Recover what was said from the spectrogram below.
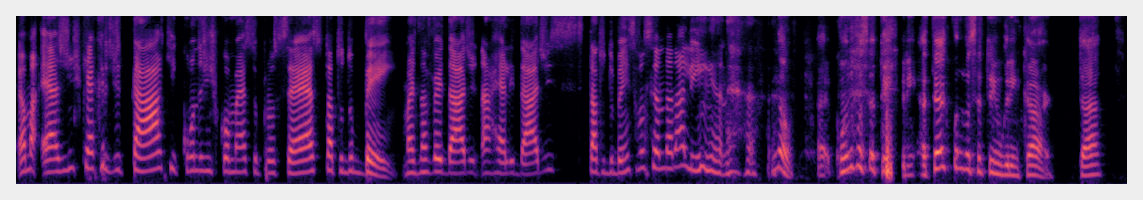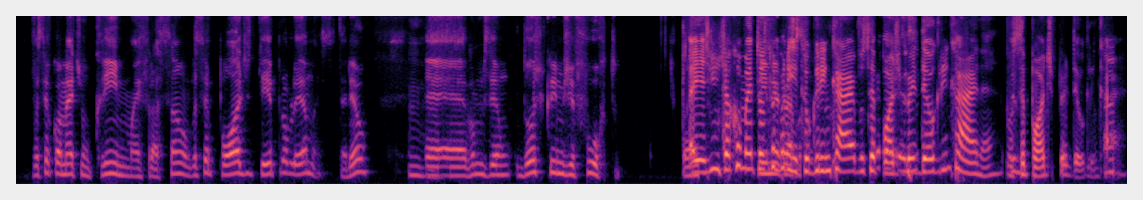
é uma, é, a gente quer acreditar que quando a gente começa o processo tá tudo bem, mas na verdade, na realidade, está tudo bem se você andar na linha, né? Não, é, quando você tem até quando você tem um green card, tá? Você comete um crime, uma infração, você pode ter problemas, entendeu? Uhum. É, vamos dizer, um, dois crimes de furto. Um Aí a gente já comentou sobre isso. O green card, você pode é, perder o green card, né? Você pode perder o green card.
